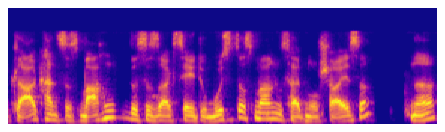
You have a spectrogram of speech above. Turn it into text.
klar kannst du es machen, dass du sagst, hey, du musst das machen, ist halt nur scheiße. Ne?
